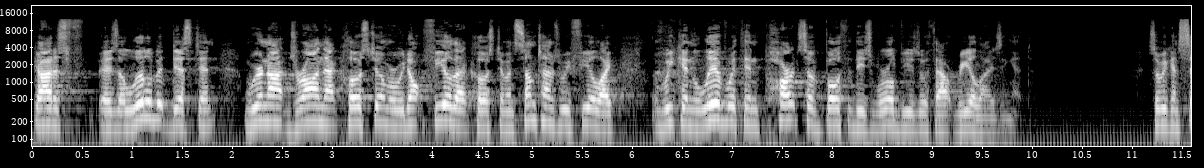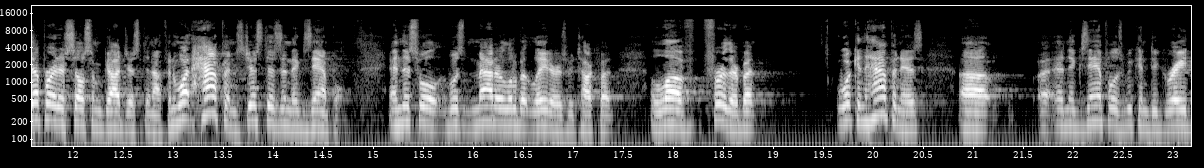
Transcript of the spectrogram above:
God is, is a little bit distant. We're not drawn that close to Him, or we don't feel that close to Him. And sometimes we feel like we can live within parts of both of these worldviews without realizing it. So we can separate ourselves from God just enough. And what happens, just as an example, and this will, will matter a little bit later as we talk about love further, but what can happen is uh, an example is we can degrade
